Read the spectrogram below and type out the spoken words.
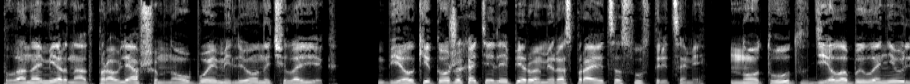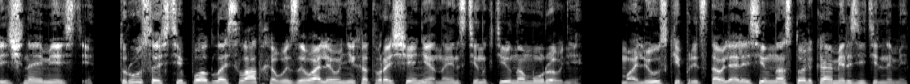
планомерно отправлявшим на убой миллионы человек. Белки тоже хотели первыми расправиться с устрицами – но тут дело было не в личной мести. Трусость и подлость Латха вызывали у них отвращение на инстинктивном уровне. Моллюски представлялись им настолько омерзительными,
